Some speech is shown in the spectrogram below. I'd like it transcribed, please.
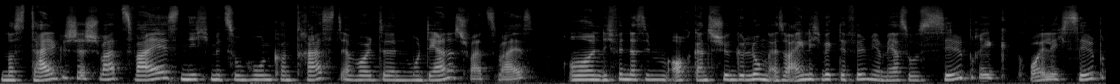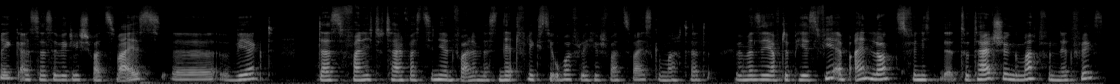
nostalgisches Schwarz-Weiß, nicht mit so einem hohen Kontrast. Er wollte ein modernes Schwarz-Weiß. Und ich finde das ihm auch ganz schön gelungen. Also eigentlich wirkt der Film ja mehr so silbrig, gräulich silbrig, als dass er wirklich schwarz-weiß äh, wirkt. Das fand ich total faszinierend, vor allem, dass Netflix die Oberfläche schwarz-weiß gemacht hat. Wenn man sich auf der PS4-App einloggt, finde ich äh, total schön gemacht von Netflix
